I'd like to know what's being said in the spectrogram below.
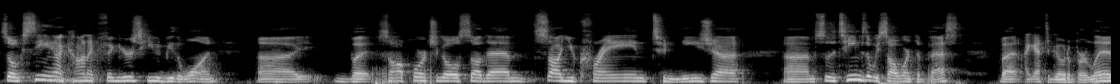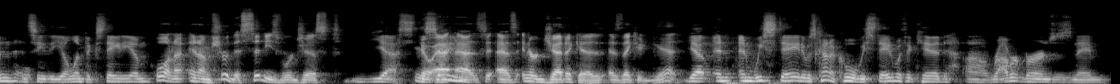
So seeing iconic figures, he would be the one. Uh, but saw Portugal, saw them, saw Ukraine, Tunisia. Um, so the teams that we saw weren't the best, but I got to go to Berlin and see the Olympic Stadium. Well, and, I, and I'm sure the cities were just Yes, you know city- as as energetic as, as they could get. Yeah, and, and we stayed. It was kind of cool. We stayed with a kid. Uh, Robert Burns is his name.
